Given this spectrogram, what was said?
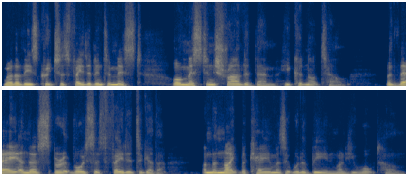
Whether these creatures faded into mist or mist enshrouded them, he could not tell. But they and their spirit voices faded together, and the night became as it would have been when he walked home.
